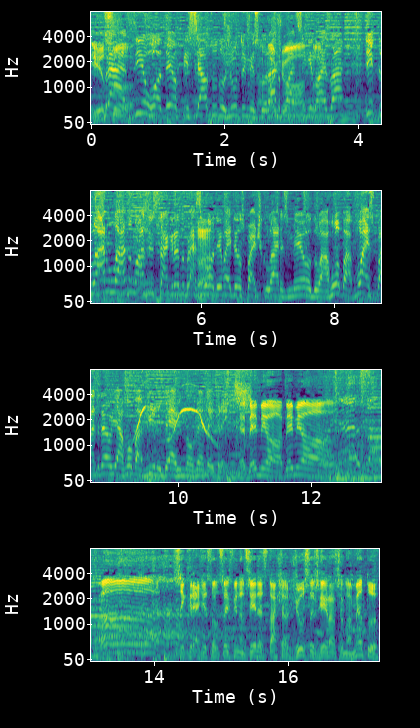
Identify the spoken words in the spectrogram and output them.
Isso. Brasil Rodeio Oficial, tudo junto e misturado. Tamo Pode junto. seguir nós lá. E claro, lá no nosso Instagram do Brasil Tá. Rodeio vai ter os particulares meu, do arroba voz padrão e arroba ViniBR93. É bem melhor. Ah, Sicredi Soluções Financeiras, taxas justas e relacionamento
